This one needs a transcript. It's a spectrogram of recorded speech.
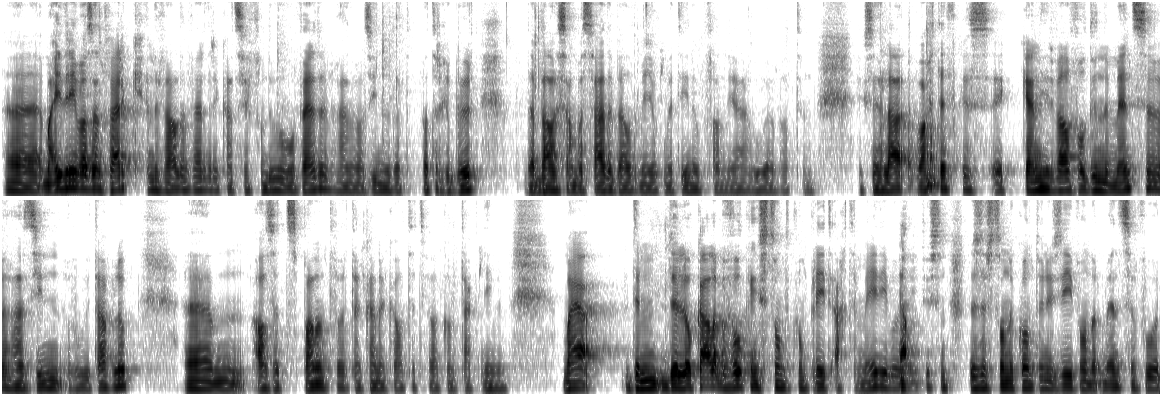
Eh, maar iedereen was aan het werk in de velden verder. Ik had gezegd van doe gewoon verder, we gaan wel zien hoe dat, wat er gebeurt. De Belgische ambassade belde mij ook meteen op van ja, hoe en wat. En ik zeg, "La, wacht even, ik ken hier wel voldoende mensen, we gaan zien hoe het afloopt. Ehm, als het spannend wordt, dan kan ik altijd wel contact nemen. Maar ja, de, de lokale bevolking stond compleet achter mij, die wonen Ja. tussen. Dus er stonden continu 700 mensen voor,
